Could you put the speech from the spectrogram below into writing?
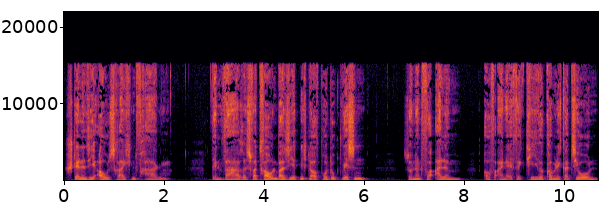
Stellen Sie ausreichend Fragen denn wahres Vertrauen basiert nicht nur auf Produktwissen, sondern vor allem auf eine effektive Kommunikation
